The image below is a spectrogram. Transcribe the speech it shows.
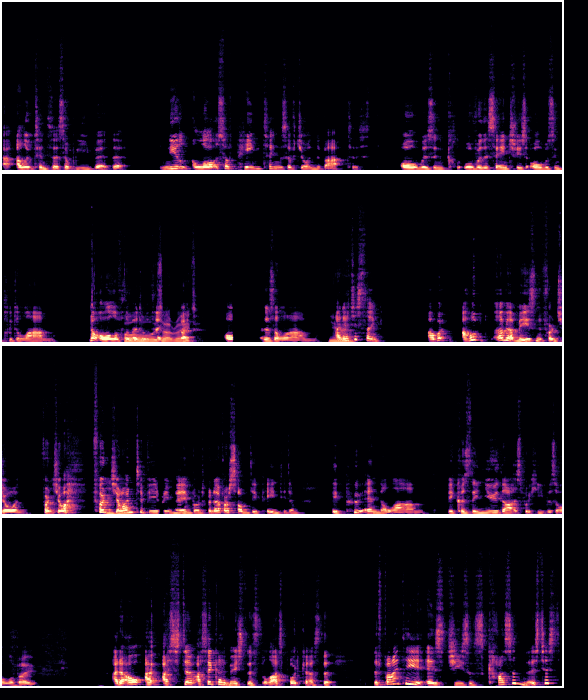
I- I looked into this a wee bit that near lots of paintings of John the Baptist always include over the centuries always include a lamb. Not all of them, I don't Oh, think, is that but there's a lamb, and I just think. I, w- I hope that'd be amazing for John. For John, for Mhm. John to be remembered. Whenever somebody painted him, they put in the lamb because they knew that's what he was all about. And I, I, I still, I think I mentioned this the last podcast that the fact that he is Jesus' cousin, it's just,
